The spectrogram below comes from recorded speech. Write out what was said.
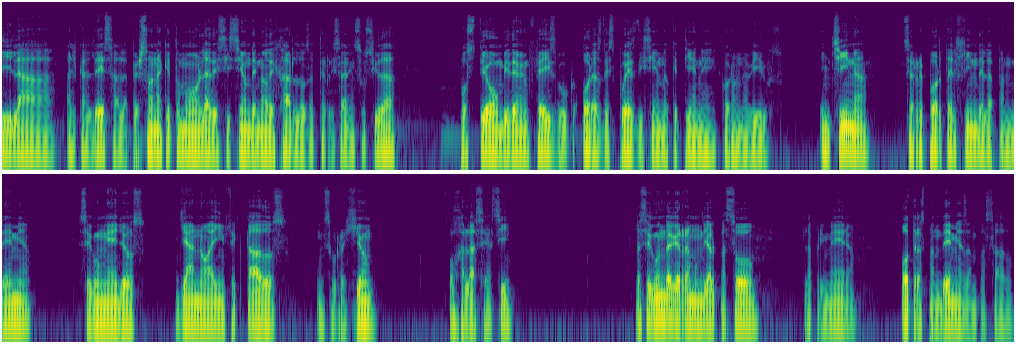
Y la alcaldesa, la persona que tomó la decisión de no dejarlos aterrizar en su ciudad, posteó un video en Facebook horas después diciendo que tiene coronavirus. En China se reporta el fin de la pandemia. Según ellos, ya no hay infectados en su región. Ojalá sea así. La Segunda Guerra Mundial pasó, la Primera, otras pandemias han pasado,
